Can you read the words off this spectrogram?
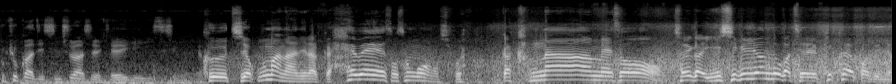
도쿄까지 진출하실 계획이 있으신 거예요? 그 지역뿐만 아니라 그 해외에서 성공하고 싶어요. 그러니까 강남에서 저희가 21년도가 제일 피크였거든요.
